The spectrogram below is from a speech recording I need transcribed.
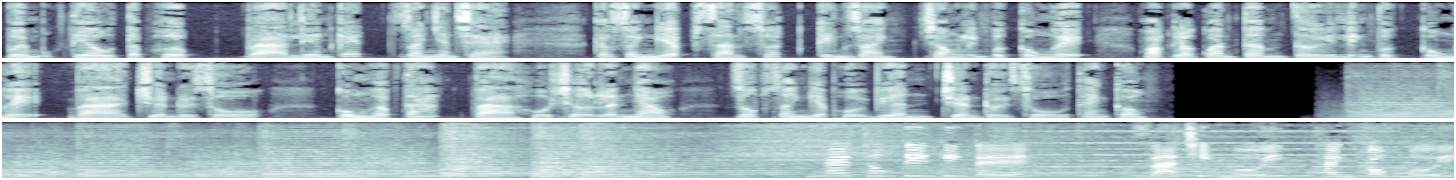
với mục tiêu tập hợp và liên kết doanh nhân trẻ, các doanh nghiệp sản xuất kinh doanh trong lĩnh vực công nghệ hoặc là quan tâm tới lĩnh vực công nghệ và chuyển đổi số, cùng hợp tác và hỗ trợ lẫn nhau, giúp doanh nghiệp hội viên chuyển đổi số thành công. thông tin kinh tế, giá trị mới, thành công mới.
